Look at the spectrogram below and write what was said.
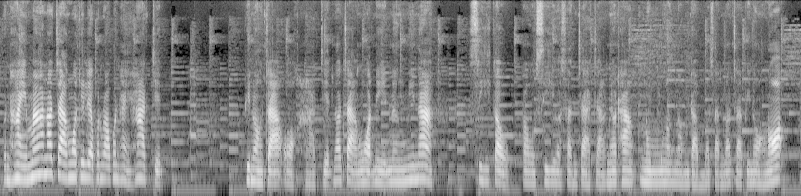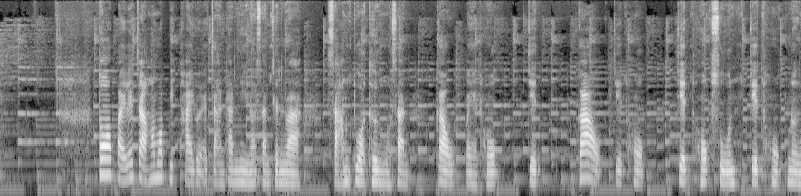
เพิ่นให้มาเนอกจากงวดที่แล้วเพิ่นว่าเพิ่นให้ห้าเจ็ดพี่น้องจ้าออกหาเจ็ดนอกจากงวดนี้หนึ่งมีหน้าซีเก่าเก่าซีวสันจ่าจากแนวทางนมเมืองนำดำวสันนาะจ้าพี่น้องเนาะต่อไปเลยจ้าเฮามาปิดท้ายโดยอาจารย์ท่านนี้เนาะสันเจนว่า สามตัวเทิงวสันเก้าแปดหกเจ็ดเก้าเจ็ดหกเจ็ดหกศูนย์เจ็ดหกหนึ่ง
